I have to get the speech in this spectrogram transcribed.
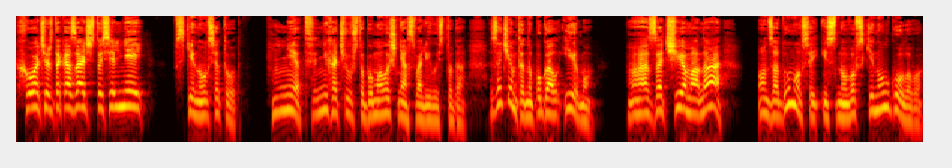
«Хочешь доказать, что сильней?» — вскинулся тот. «Нет, не хочу, чтобы малышня свалилась туда. Зачем ты напугал Ирму?» «А зачем она?» Он задумался и снова вскинул голову.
